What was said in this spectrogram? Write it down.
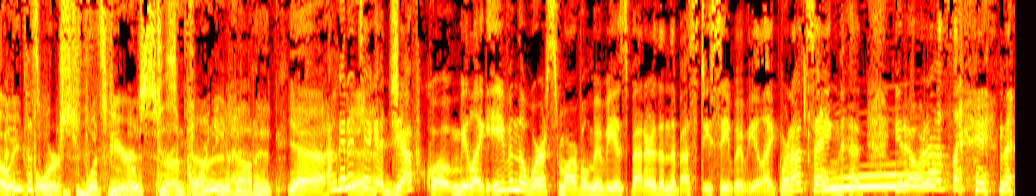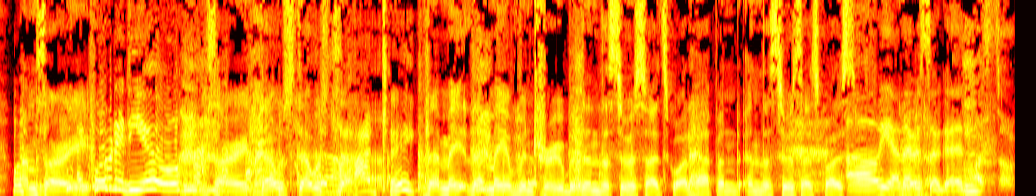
Oh I think that's Force what, what's fears most disappointing about it. Yeah, I'm going to yeah. take a Jeff quote and be like, even the worst Marvel movie is better than the best DC movie. Like, we're not saying that, you know, we're not saying that. I'm sorry. I quoted you. I'm sorry. That was that was the Hot take. that may that may have been true, but then the Suicide Squad happened, and the Suicide Squad is Oh, yeah, that was so good. Oh, it's so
